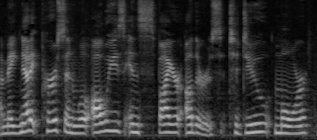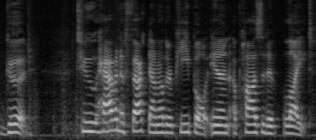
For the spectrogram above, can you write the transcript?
A magnetic person will always inspire others to do more good, to have an effect on other people in a positive light,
